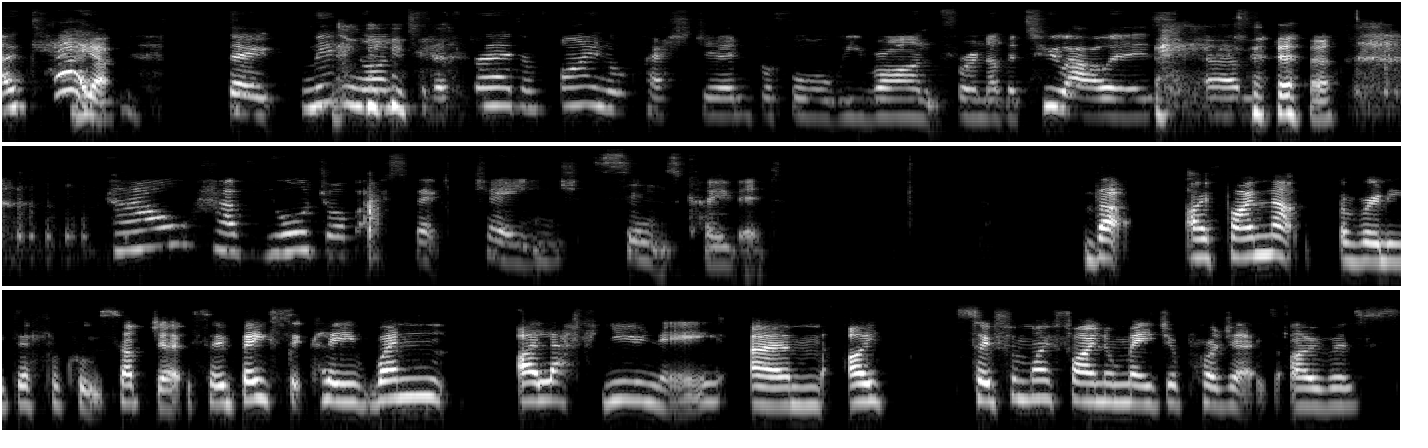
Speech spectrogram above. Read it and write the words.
Okay. Yeah. So moving on to the third and final question before we rant for another two hours. Um, how have your job aspects changed since COVID? that I find that a really difficult subject. So basically, when I left uni, um, I so for my final major project, I was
